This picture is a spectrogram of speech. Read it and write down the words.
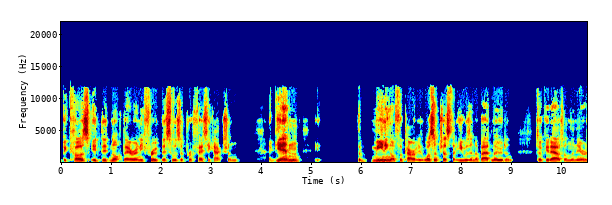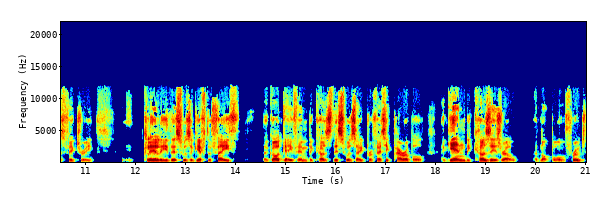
because it did not bear any fruit. This was a prophetic action. Again, the meaning of the parable, it wasn't just that he was in a bad mood and took it out on the nearest fig tree. Clearly, this was a gift of faith that God gave him because this was a prophetic parable, again, because Israel had not borne fruit,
